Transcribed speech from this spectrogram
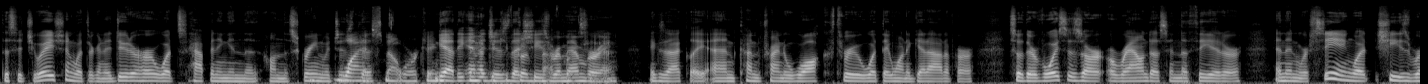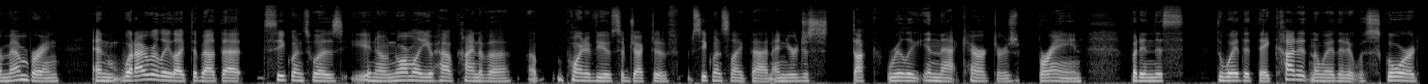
the situation, what they're going to do to her, what's happening in the on the screen, which is Why the, it's not working. Yeah, the You images that she's remembering. yeah. Exactly, and kind of trying to walk through what they want to get out of her. So their voices are around us in the theater, and then we're seeing what she's remembering. And what I really liked about that sequence was, you know, normally you have kind of a, a point of view, subjective sequence like that, and you're just stuck really in that character's brain. But in this, the way that they cut it and the way that it was scored,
